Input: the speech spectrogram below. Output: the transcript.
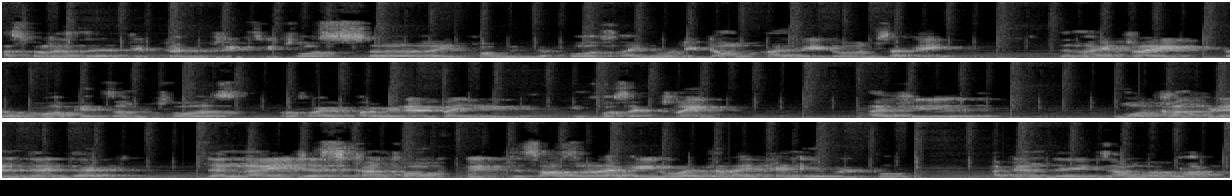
as well as the tips and tricks which was uh, informed in the post. I noted down. I read once again. Then I tried the mock exam which was provided, provided by InfoSec Train. I feel more confident than that. Then I just confirmed with the Sasra again whether I can able to attend the exam or not.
